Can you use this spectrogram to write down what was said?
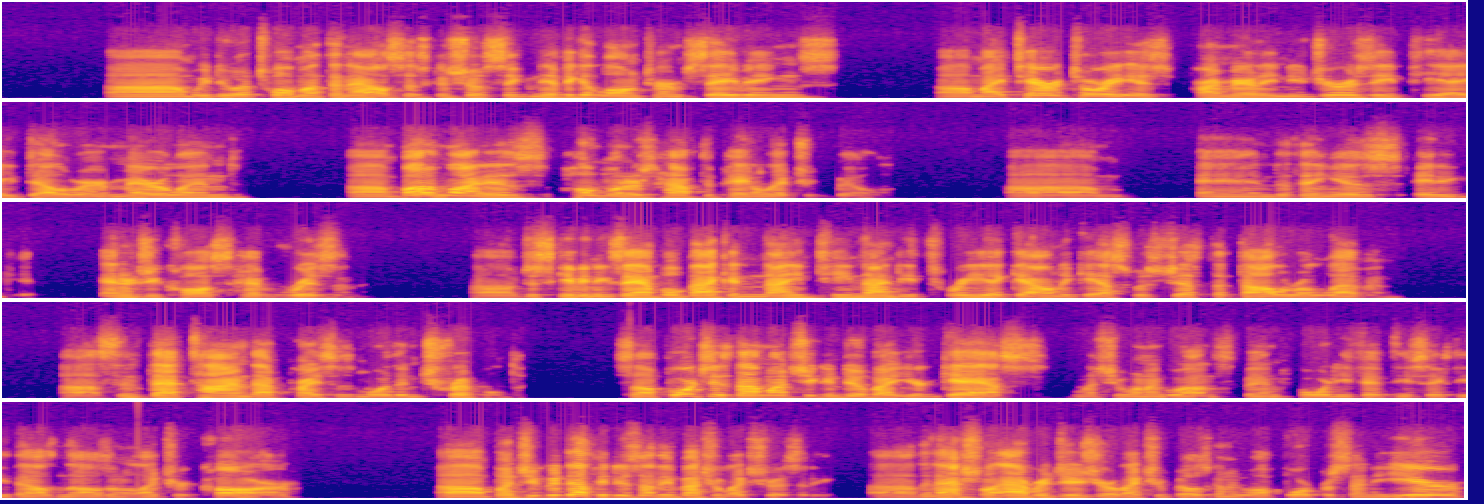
Um, we do a 12 month analysis, can show significant long term savings. Uh, my territory is primarily New Jersey, PA, Delaware, and Maryland. Um, bottom line is homeowners have to pay an electric bill. Um, and the thing is, it, energy costs have risen. Uh, just give you an example, back in 1993, a gallon of gas was just $1.11. Uh, since that time, that price has more than tripled. So unfortunately, there's not much you can do about your gas unless you want to go out and spend 40, 50, 60,000 dollars on an electric car. Uh, but you could definitely do something about your electricity. Uh, the national average is your electric bill is going to go up 4% a year.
